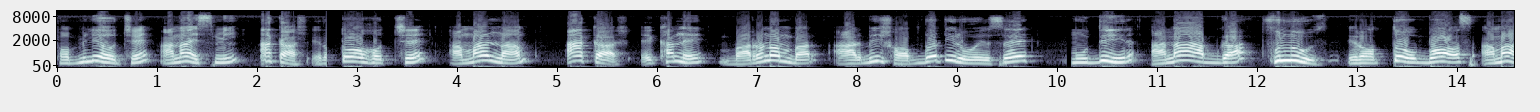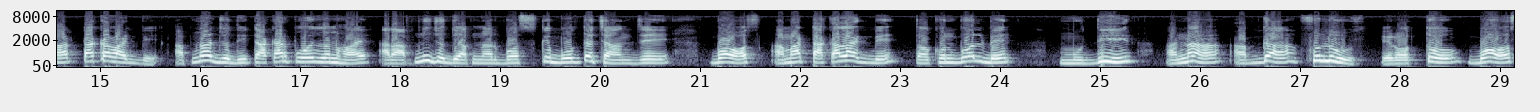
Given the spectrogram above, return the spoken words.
সব মিলিয়ে হচ্ছে আনা ইসমি আকাশ। এর তো হচ্ছে আমার নাম আকাশ। এখানে বারো নম্বর আরবি শব্দটি রয়েছে মুদির আনা আবগা ফুলুস এর অর্থ, বস, আমার টাকা লাগবে। আপনার যদি টাকার প্রয়োজন হয়, আর আপনি যদি আপনার বসকে বলতে চান যে, বস, আমার টাকা লাগবে, তখন বলবেন, মুদির আনা আবগা ফুলুস এর অর্থ, বস,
